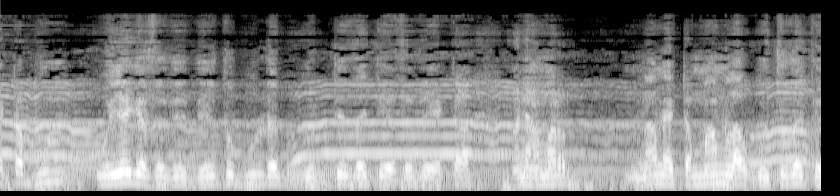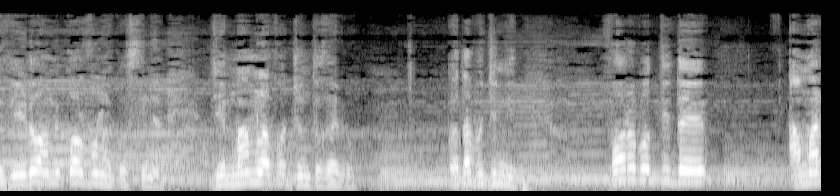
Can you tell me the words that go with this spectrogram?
একটা ভুল হয়ে গেছে যে, যেহেতু ভুলটা ঘুরতে যাইতে আছে যে একটা মানে আমার নাম একটা মামলা হইতে যাইতেছে, এটাও আমি কল্পনা করছি না যে মামলা পর্যন্ত যাইব। কথা বুঝিনি? পরবর্তীতে আমার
